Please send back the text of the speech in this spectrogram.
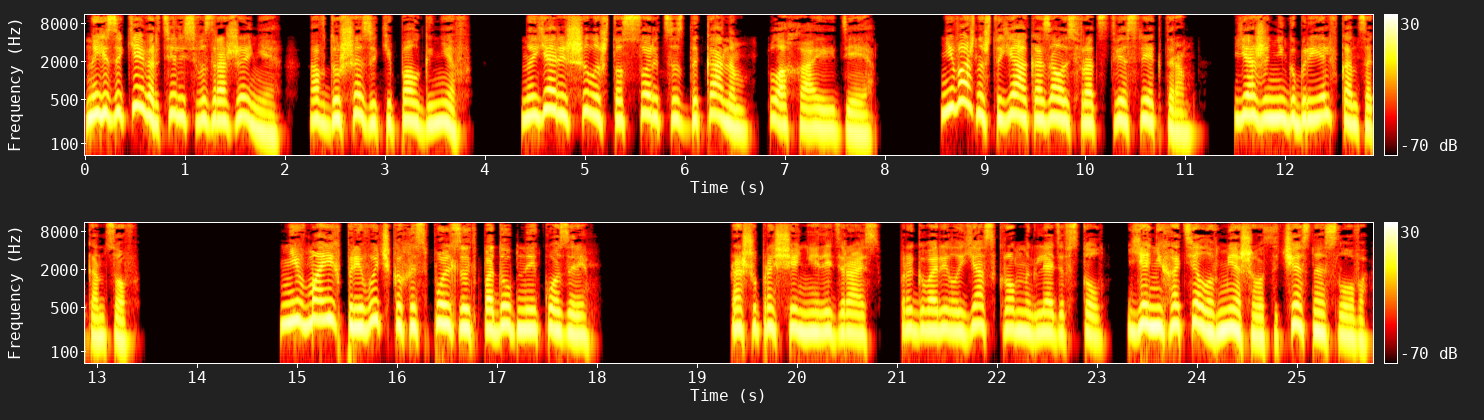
На языке вертелись возражения, а в душе закипал гнев. Но я решила, что ссориться с деканом — плохая идея. Неважно, что я оказалась в родстве с ректором. Я же не Габриэль, в конце концов. Не в моих привычках использовать подобные козыри. «Прошу прощения, леди Райс», — проговорила я, скромно глядя в стол. Я не хотела вмешиваться, честное слово.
